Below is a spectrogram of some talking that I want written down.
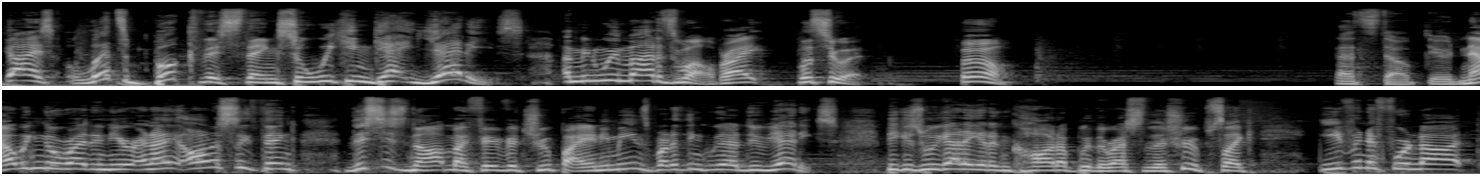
Guys, let's book this thing so we can get Yetis. I mean, we might as well, right? Let's do it. Boom. That's dope, dude. Now we can go right in here. And I honestly think this is not my favorite troop by any means, but I think we gotta do Yetis because we gotta get them caught up with the rest of the troops. Like, even if we're not.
